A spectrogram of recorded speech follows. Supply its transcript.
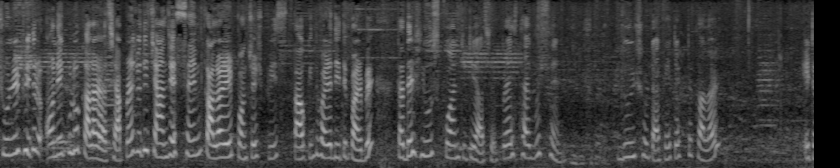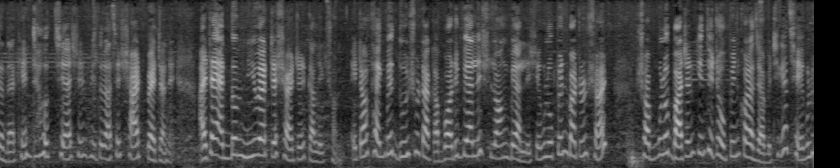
চুনরির ভিতরে অনেকগুলো কালার আছে। আপনারা যদি চান যে সেম কালারের পঞ্চাশ পিস তাও কিন্তু বাইরে দিতে পারবে। তাদের হিউজ কোয়ান্টিটি আছে। প্রাইস থাকবে সেম দুইশো টাকা। এটা একটা কালার। এটা দেখেন, এটা হচ্ছে অ্যাশের ভিতর আছে শার্ট প্যাটার্নে আর এটা একদম নিউ একটা শার্টের কালেকশন এটাও থাকবে দুইশো টাকা। বডি বিয়াল্লিশ লং বিয়াল্লিশ। এগুলো ওপেন বাটন শার্ট সবগুলো বাটন কিন্তু এটা ওপেন করা যাবে, ঠিক আছে? এগুলো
